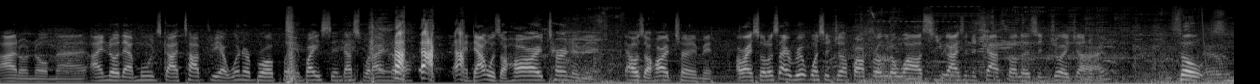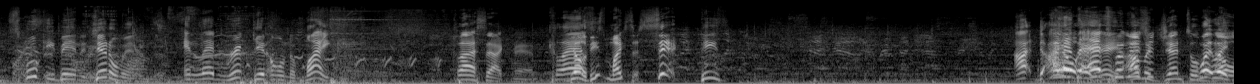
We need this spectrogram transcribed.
I don't know, man. I know that Moons got top three at Winter Brawl playing Bison. That's what I know. and that was a hard tournament. That was a hard tournament. All right, so looks like Rip wants to jump on for a little while. See you guys in the chat, fellas. Enjoy, gentlemen. So Spooky being a gentleman and letting Rip get on the mic. Class act, man. Class- Yo, these mics are sick. These. I, I I had to hey, hey. I'm a gentleman. Wait, wait.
